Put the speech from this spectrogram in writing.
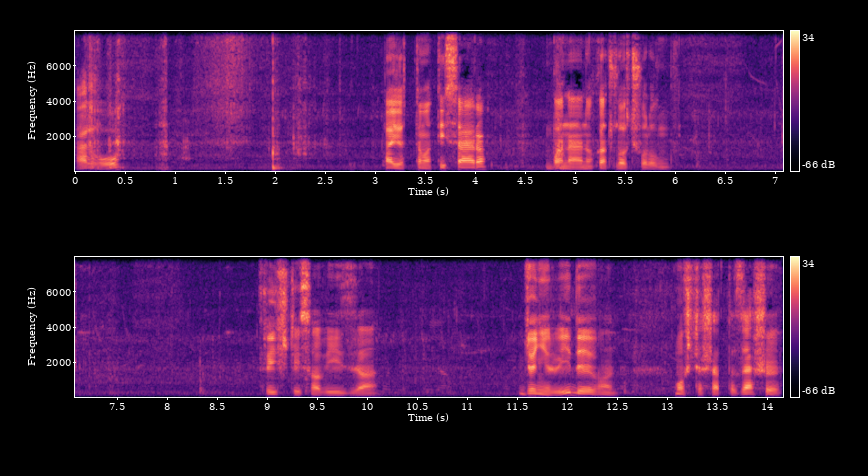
Hello! Bejöttem a Tiszára, banánokat locsolunk. Friss Tisza vízzel. Gyönyörű idő van, most esett az eső,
